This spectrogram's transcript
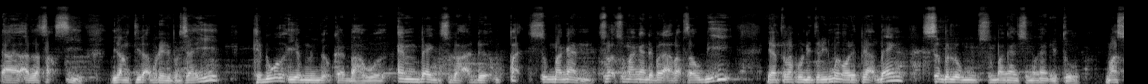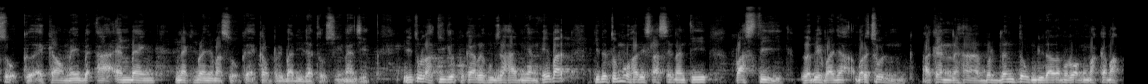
uh, adalah saksi yang tidak boleh dipercayai. Kedua ia menunjukkan bahawa M Bank sudah ada empat sumbangan surat sumbangan daripada Arab Saudi yang telah pun diterima oleh pihak bank sebelum sumbangan-sumbangan itu masuk ke akaun M Bank dan kemudian masuk ke akaun peribadi Datuk Seri Najib. Itulah tiga perkara hujahan yang hebat. Kita tunggu hari Selasa nanti pasti lebih banyak mercun akan uh, berdentum di dalam ruang mahkamah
